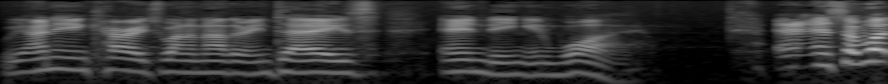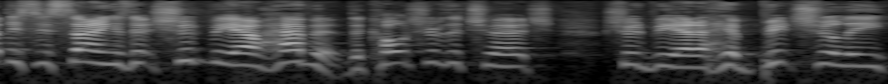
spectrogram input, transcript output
We only encourage one another in days ending in Y. And so, what this is saying is it should be our habit. The culture of the church should be a habitually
